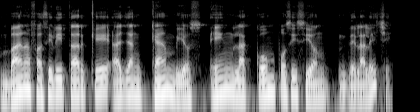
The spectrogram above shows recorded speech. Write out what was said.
van a facilitar que hayan cambios en la composición de la leche.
